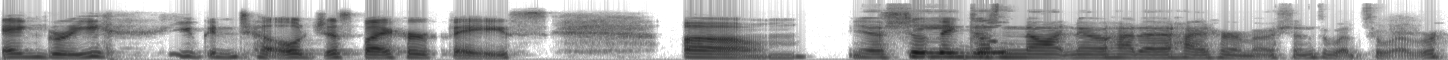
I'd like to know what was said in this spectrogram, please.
angry. You can tell just by her face. Um, yeah, she so they does go... not know how to hide her emotions whatsoever.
